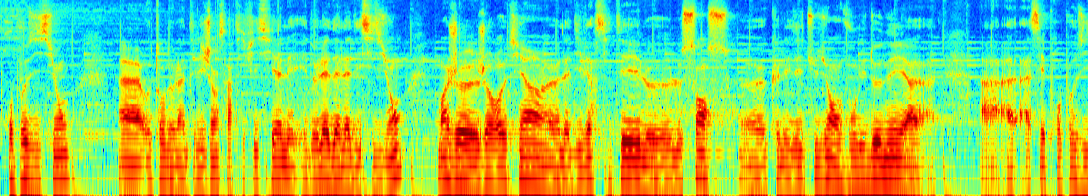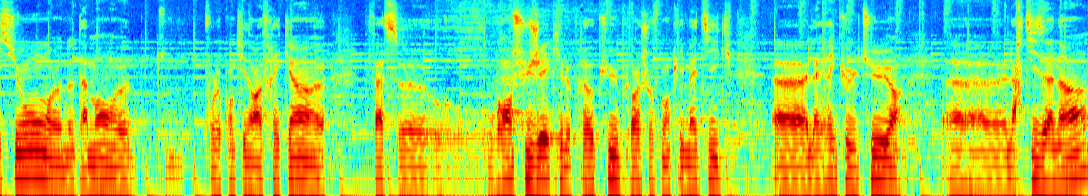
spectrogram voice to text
propositions autour de l'intelligence artificielle et, de l'aide à la décision. Moi, je, retiens la diversité, le, sens que les étudiants ont voulu donner à, ces propositions, notamment pour le continent africain face au, grand sujet qui le préoccupe, le réchauffement climatique, l'agriculture, euh, l'artisanat.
